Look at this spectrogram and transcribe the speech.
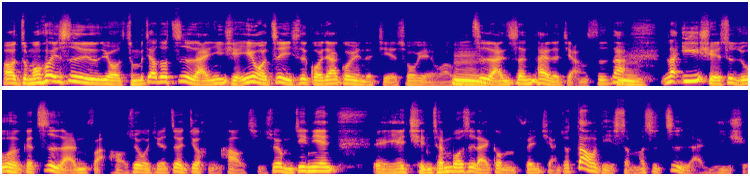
哦，怎么会是有什么叫做自然医学？因为我自己是国家公园的解说员，我们自然生态的讲师，嗯、那、嗯、那医学是如何个自然法？哈，所以我觉得这就很好奇，所以我们今天也请陈博士来跟我们分享，就到底什么是自然医学？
